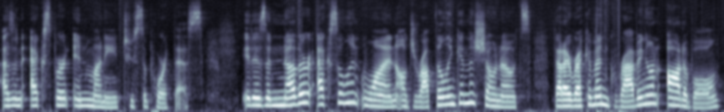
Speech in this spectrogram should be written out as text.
as an expert in money to support this. It is another excellent one. I'll drop the link in the show notes that I recommend grabbing on Audible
